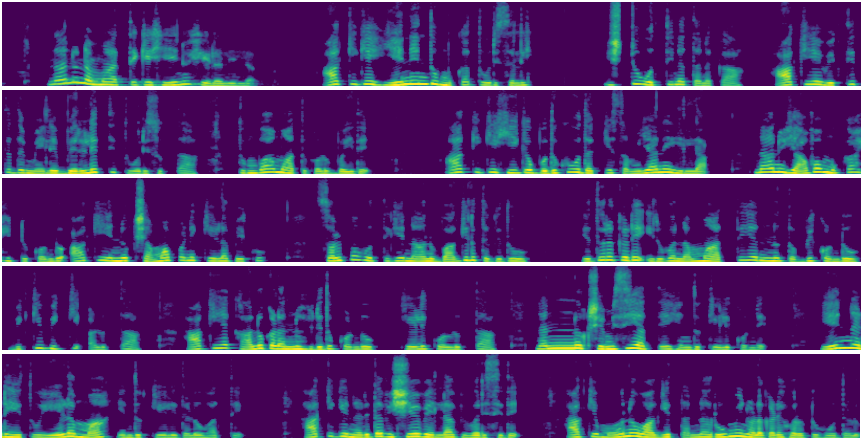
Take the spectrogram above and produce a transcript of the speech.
ನಾನು ನಮ್ಮ ಅತ್ತೆಗೆ ಏನೂ ಹೇಳಲಿಲ್ಲ. ಆಕೆಗೆ ಏನೆಂದು ಮುಖ ತೋರಿಸಲಿ? ಇಷ್ಟು ಹೊತ್ತಿನ ತನಕ ಆಕೆಯ ವ್ಯಕ್ತಿತ್ವದ ಮೇಲೆ ಬೆರಳೆತ್ತಿ ತೋರಿಸುತ್ತಾ ತುಂಬ ಮಾತುಗಳು ಬೈದೆ. ಆಕೆಗೆ ಈಗ ಬದುಕುವುದಕ್ಕೆ ಸಮಯನೇ ಇಲ್ಲ. ನಾನು ಯಾವ ಮುಖ ಇಟ್ಟುಕೊಂಡು ಆಕೆಯನ್ನು ಕ್ಷಮಾಪಣೆ ಕೇಳಬೇಕು? ಸ್ವಲ್ಪ ಹೊತ್ತಿಗೆ ನಾನು ಬಾಗಿಲು ತೆಗೆದು ಎದುರುಗಡೆ ಇರುವ ನಮ್ಮ ಅತ್ತೆಯನ್ನು ತಬ್ಬಿಕೊಂಡು ಬಿಕ್ಕಿ ಬಿಕ್ಕಿ ಅಳುತ್ತಾ ಆಕೆಯ ಕಾಲುಗಳನ್ನು ಹಿಡಿದುಕೊಂಡು ಕೇಳಿಕೊಳ್ಳುತ್ತಾ ನನ್ನನ್ನು ಕ್ಷಮಿಸಿ ಅತ್ತೆ ಎಂದು ಕೇಳಿಕೊಂಡೆ. ಏನು ನಡೆಯಿತು ಹೇಳಮ್ಮ ಎಂದು ಕೇಳಿದಳು ಅತ್ತೆ. ಆಕೆಗೆ ನಡೆದ ವಿಷಯವೆಲ್ಲ ವಿವರಿಸಿದೆ. ಆಕೆ ಮೌನವಾಗಿ ತನ್ನ ರೂಮಿನೊಳಗಡೆ ಹೊರಟು ಹೋದಳು.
